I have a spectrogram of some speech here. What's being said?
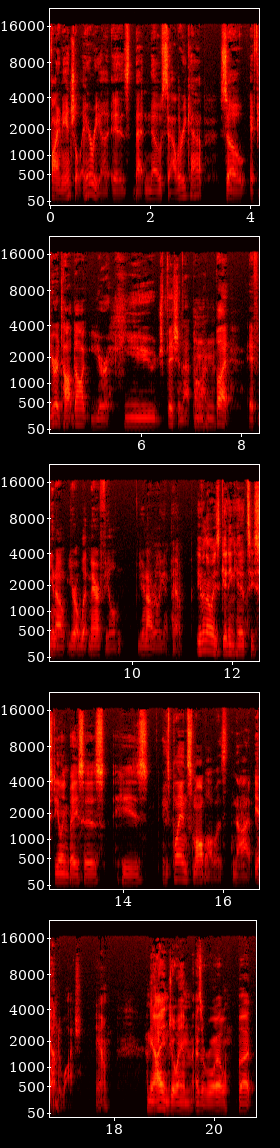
financial area is that no salary cap. So if you're a top dog, you're a huge fish in that pond. Mhm. But if you know you're a Whit Merrifield, you're not really getting paid. Yeah. Even though he's getting hits, he's stealing bases, he's He's playing small ball. It's not Yeah. fun to watch. yeah. I mean, I enjoy him as a Royal, but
